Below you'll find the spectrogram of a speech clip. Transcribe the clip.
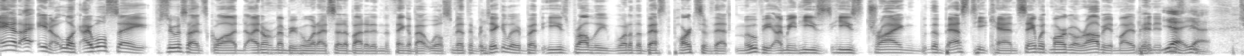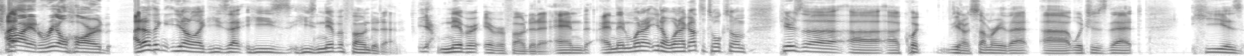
and I, you know, look, I will say Suicide Squad. I don't remember even what I said about it in the thing about Will Smith Mm. in particular, but he's probably one of the best parts of that movie. I mean, he's he's trying the best he can. Same with Margot Robbie, and. my opinion. Mm. Yeah, Just yeah. trying real hard. I don't think you know, like he's that he's he's never phoned it in. Yeah. never ever phoned it in. And and then when I you know when I got to talk to him, here's a a, a quick you know summary of that, uh, which is that he is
